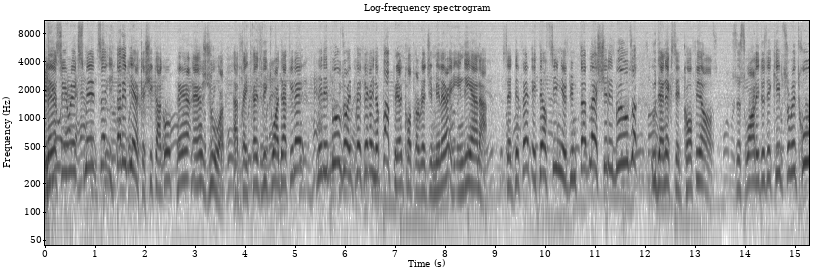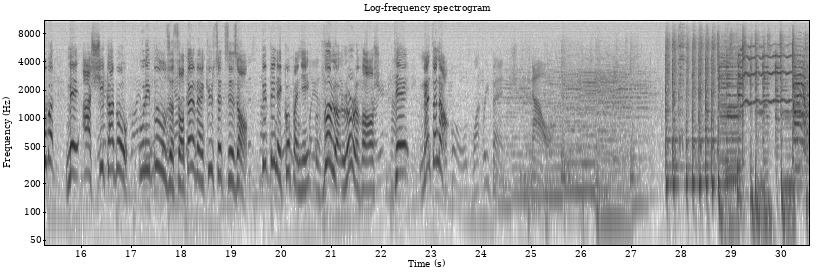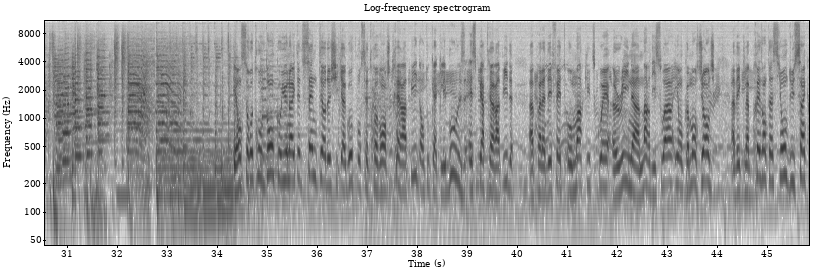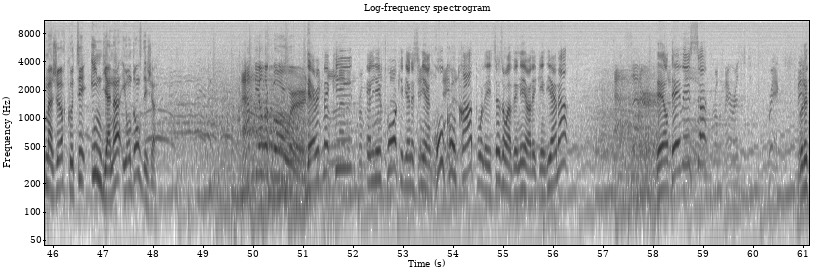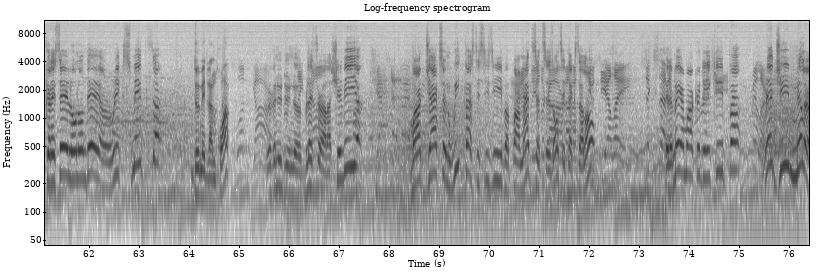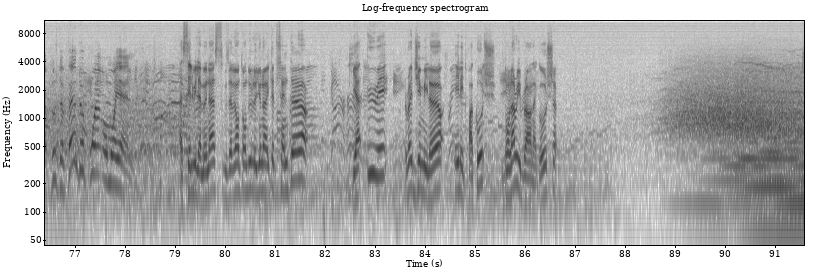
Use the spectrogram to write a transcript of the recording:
Merci Rick Smith. Il fallait bien que Chicago perd un jour. Après 13 victoires d'affilée, mais les Bulls auraient préféré ne pas perdre contre Reggie Miller et Indiana. Cette défaite est-elle signe d'une faiblesse chez les Bulls ou d'un excès de confiance? Ce soir, les deux équipes se retrouvent, mais à Chicago, où les Bulls sont invaincus cette saison. Pippin et compagnie veulent leur revanche dès maintenant. Et on se retrouve donc au United Center de Chicago pour cette revanche très rapide, en tout cas que les Bulls espèrent très rapide après la défaite au Market Square Arena mardi soir. Et on commence, George, avec la présentation du 5 majeur côté Indiana et on danse déjà. Derek McKee, ailier fort qui vient de signer un gros contrat pour les saisons à venir avec Indiana. Dale Davis. Vous le connaissez, l'Hollandais Rick Smith. 2m23. Revenu d'une blessure à la cheville. Mark Jackson, 8 passes décisives par match cette saison, c'est excellent. Et le meilleur marqueur de l'équipe, Reggie Miller, plus de 22 points en moyenne. Ah, c'est lui la menace. Vous avez entendu le United Center qui a hué Reggie Miller et les trois coachs, dont Larry Brown à gauche.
